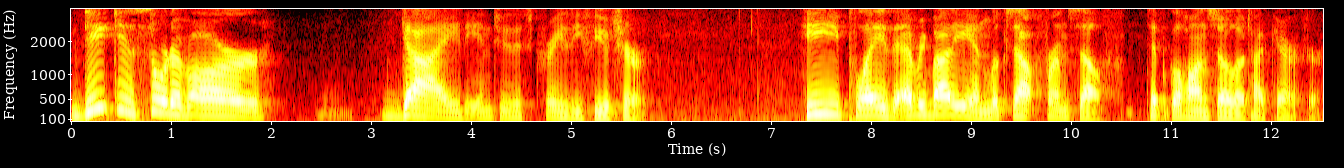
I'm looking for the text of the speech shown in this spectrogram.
Deke is sort of our guide into this crazy future. He plays everybody and looks out for himself. Typical Han Solo type character,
